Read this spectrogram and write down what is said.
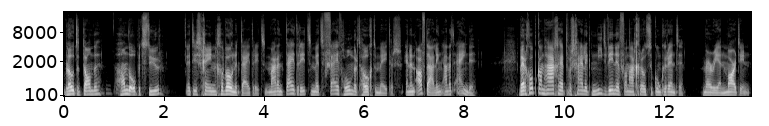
Blote tanden, handen op het stuur. Het is geen gewone tijdrit, maar een tijdrit met 500 hoogtemeters en een afdaling aan het einde. Bergop kan Hagen het waarschijnlijk niet winnen van haar grootste concurrente, Marianne Martin.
